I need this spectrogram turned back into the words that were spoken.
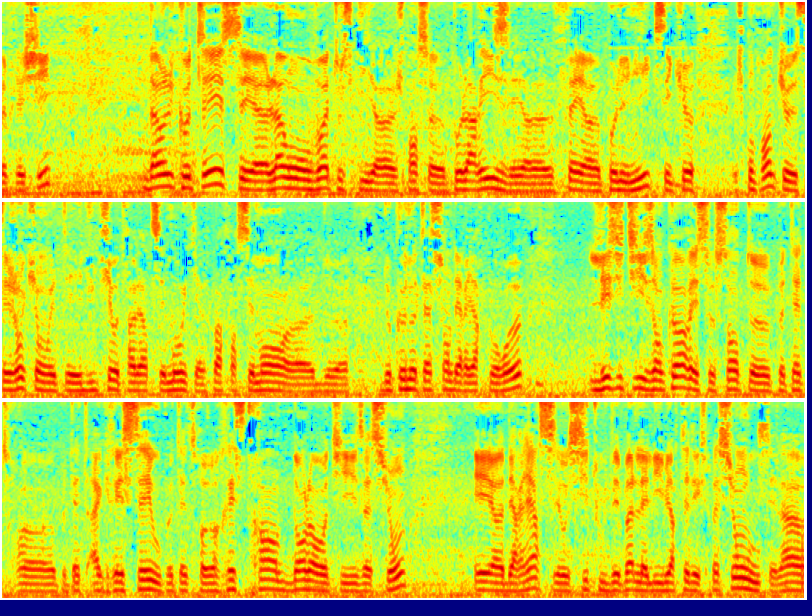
réfléchie. D'un côté, c'est euh, là où on voit tout ce qui, euh, je pense, euh, polarise et fait polémique, c'est que je comprends que ces gens qui ont été éduqués au travers de ces mots et qui n'ont pas forcément de, connotation derrière pour eux, les utilisent encore et se sentent peut-être peut-être agressés ou peut-être restreints dans leur utilisation. Et derrière, c'est aussi tout le débat de la liberté d'expression où c'est là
